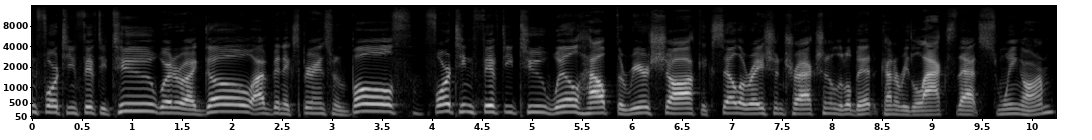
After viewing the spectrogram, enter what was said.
1452. Where do I go? I've been experienced with both. 1452 will help the rear shock, acceleration, traction a little bit, kind of relax that swing arm.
